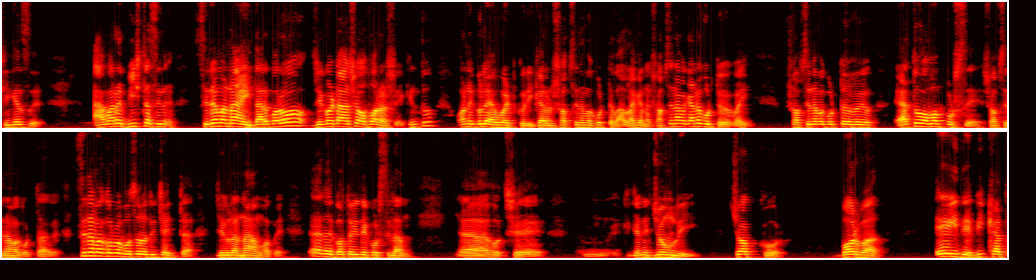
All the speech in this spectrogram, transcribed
ঠিক আছে? আমার বিশটা সিনেমা নাই, তারপরও যে কয়টা আসে অফার আসে। কিন্তু অনেকগুলো অ্যাভয়েড করি, কারণ সব সিনেমা করতে ভালো লাগে না। সব সিনেমা কেন করতে হবে ভাই? সব সিনেমা করতে হবে, এত অভাব পড়ছে সব সিনেমা করতে হবে। সিনেমা করব বছরে দুই চারটা, যেগুলোর নাম হবে। গত ঈদে করছিলাম হচ্ছে কি জানি, জংলি। চক্কর, বরবাদ, এই ঈদে বিখ্যাত,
